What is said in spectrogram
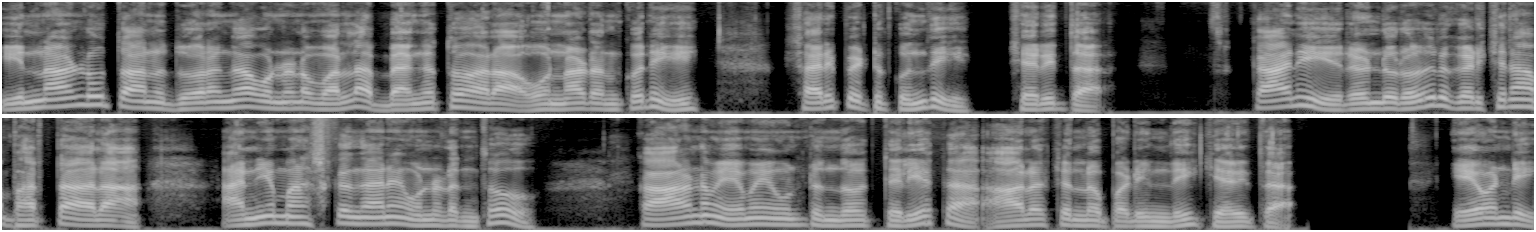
ఇన్నాళ్ళు తాను దూరంగా ఉండడం వల్ల బెంగతో అలా ఉన్నాడనుకుని సరిపెట్టుకుంది చరిత. కానీ రెండు రోజులు గడిచినా భర్త అలా అన్యమనస్కంగానే ఉండడంతో కారణం ఏమై ఉంటుందో తెలియక ఆలోచనలో పడింది చరిత. ఏమండి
